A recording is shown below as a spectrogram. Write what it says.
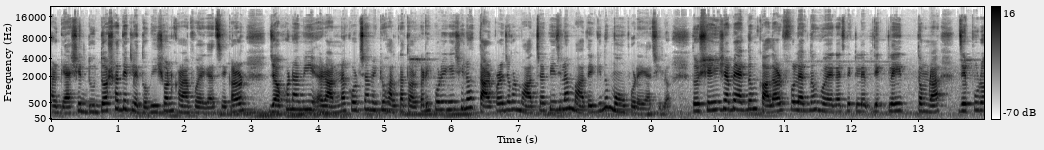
আর গ্যাসের দুর্দশা দেখলে তো ভীষণ খারাপ হয়ে গেছে। কারণ যখন আমি রান্না করছিলাম, একটু হালকা তরকারি পড়ে গেছিল। তারপরে যখন ভাত চাপিয়েছিলাম ভাতে কিন্তু মৌ পড়ে গেছিল। তো সেই হিসাবে একদম কালারফুল একদম হয়ে গেছে। দেখলে, দেখলেই তোমরা যে পুরো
